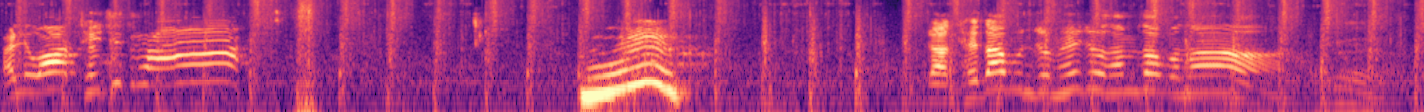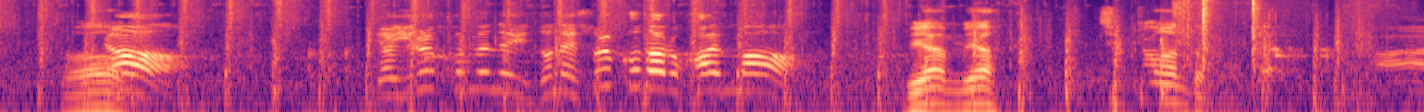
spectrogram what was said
빨리 와 돼지들아. 음! 야 대답은 좀 해줘 삼사번아. 어 야. 야 이럴 거면은 너네 쏠커다로 가 임마. 미안 미안 집중한다 아,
